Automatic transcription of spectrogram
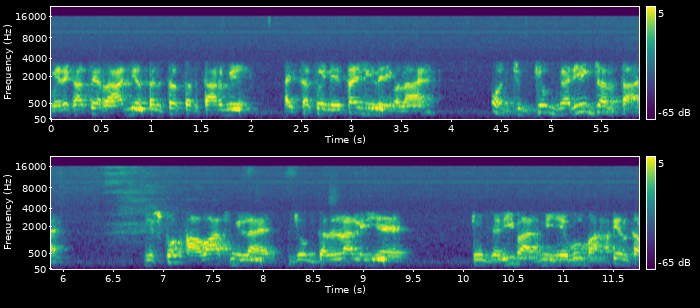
मेरे ख्याल से राज्य या संसद सरकार में ऐसा कोई नेता ही नहीं बना है। और जो, जो गरीब जनता है जिसको आवास मिला है जो गल्ला ली है जो गरीब आदमी है वो भारतीय जनता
